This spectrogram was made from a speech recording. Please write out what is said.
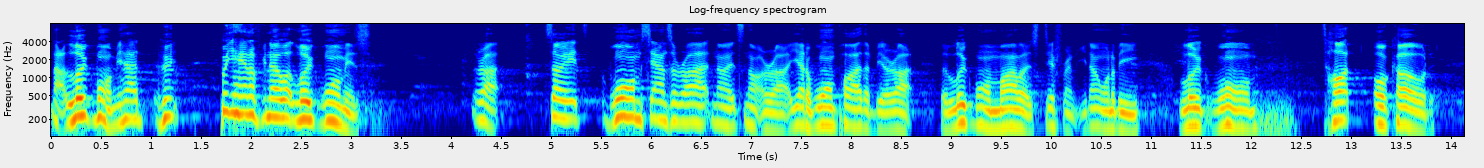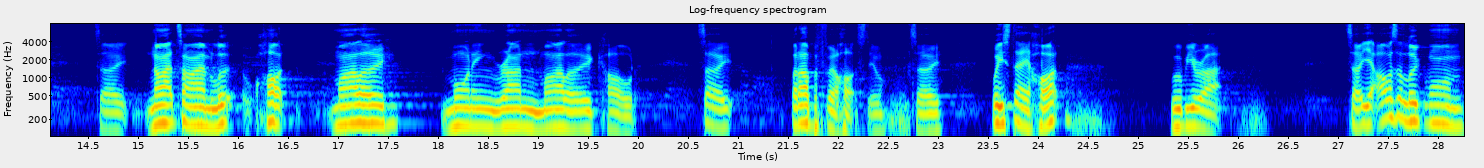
No, lukewarm. You had who? Put your hand up if you know what lukewarm is. Right. So it's warm sounds alright. No, it's not alright. You had a warm pie, that'd be alright. The lukewarm Milo is different. You don't want to be lukewarm. It's hot or cold. So nighttime, lu- hot Milo, morning run Milo, cold. So, but I prefer hot still. So if we stay hot, we'll be right. So yeah, I was a lukewarm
